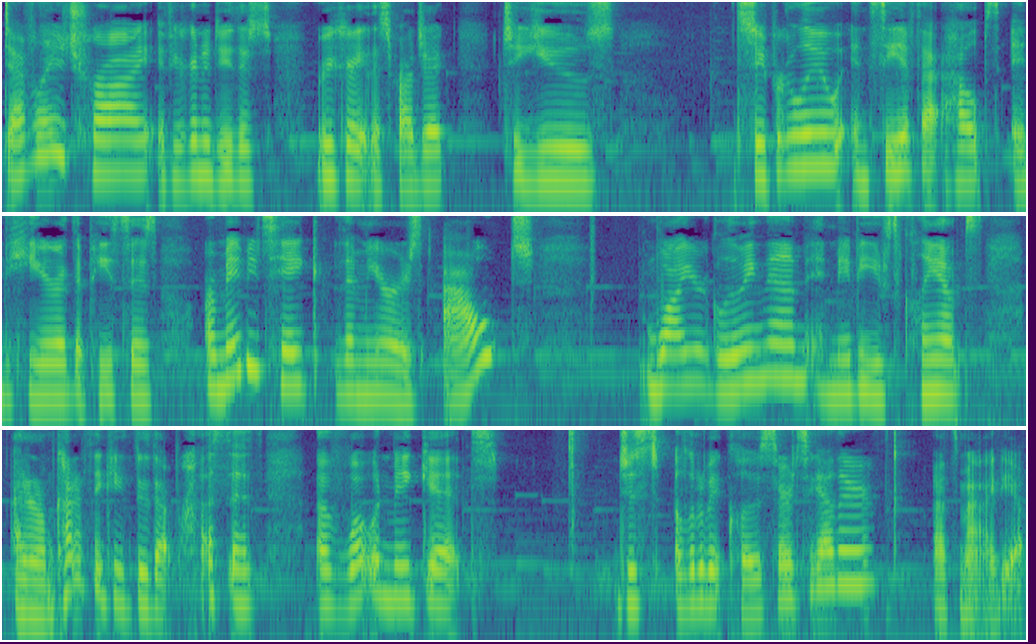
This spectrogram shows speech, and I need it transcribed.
Definitely try, if you're going to do this, recreate this project, to use super glue and see if that helps adhere the pieces or maybe take the mirrors out while you're gluing them and maybe use clamps. I don't know. I'm kind of thinking through that process of what would make it just a little bit closer together. That's my idea.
